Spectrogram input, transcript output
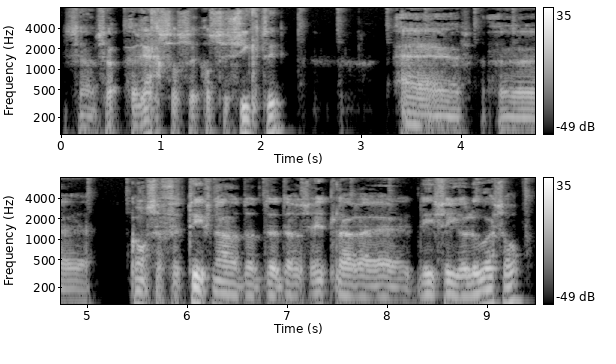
Zo, zo rechts als, als de ziekte. En conservatief, nou, daar is Hitler, die is er jaloers op.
